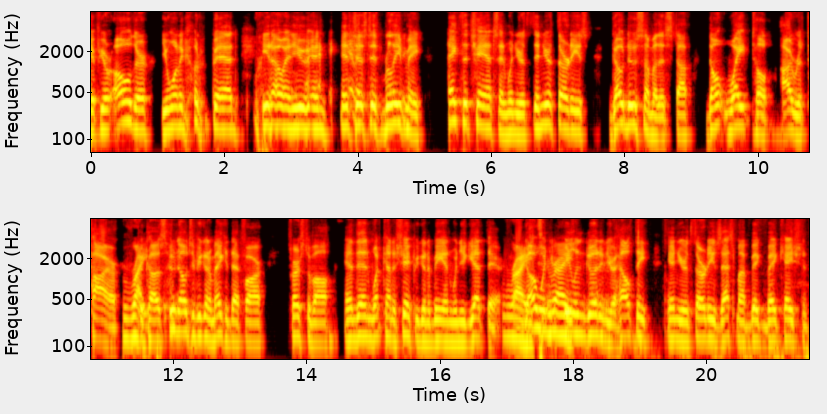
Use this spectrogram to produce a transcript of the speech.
If you're older, you want to go to bed, you know, and you and it's just it's believe me, take the chance. And when you're in your 30s, go do some of this stuff. Don't wait till I retire, Right. Because who knows if you're going to make it that far. First of all, and then what kind of shape you're going to be in when you get there. Right. Go when you're right. feeling good and you're healthy in your 30s. That's my big vacation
